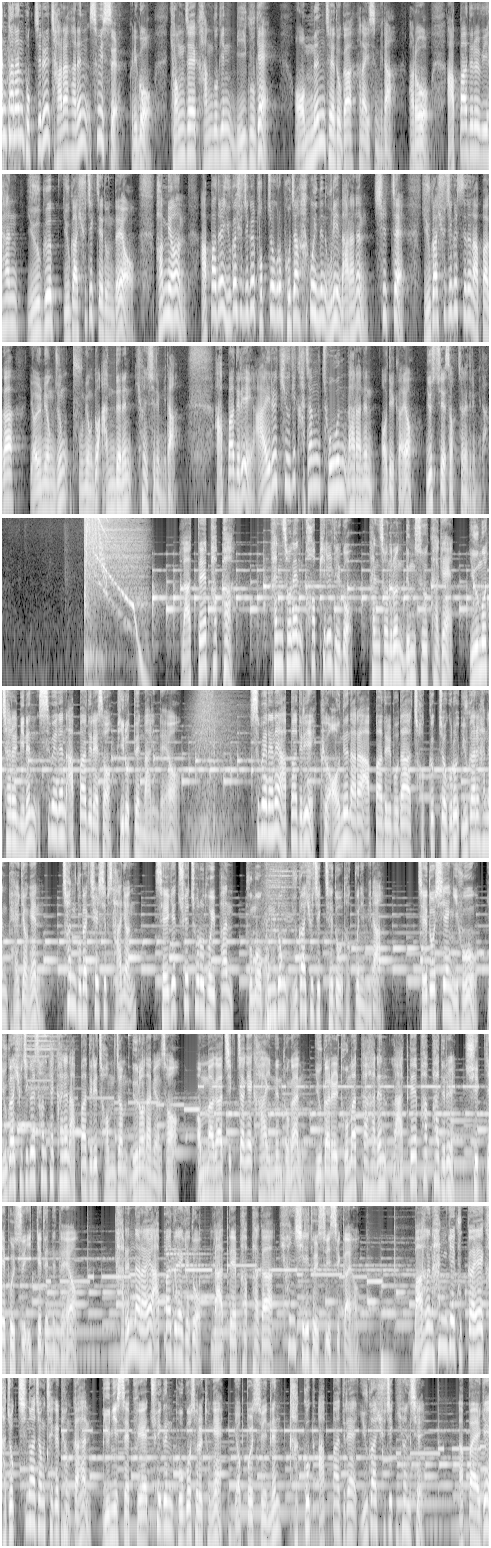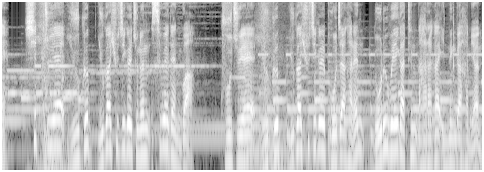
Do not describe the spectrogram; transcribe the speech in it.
탄탄한 복지를 자랑하는 스위스, 그리고 경제 강국인 미국에 없는 제도가 하나 있습니다. 바로 아빠들을 위한 유급 육아 휴직 제도인데요. 반면 아빠들의 육아 휴직을 법적으로 보장하고 있는 우리나라는 실제 육아 휴직을 쓰는 아빠가 10명 중 2명도 안 되는 현실입니다. 아빠들이 아이를 키우기 가장 좋은 나라는 어딜까요? 뉴스지에서 전해드립니다. 라떼 파파. 한 손엔 커피를 들고 한 손으론 능숙하게 유모차를 미는 스웨덴 아빠들에서 비롯된 말인데요. 스웨덴의 아빠들이 그 어느 나라 아빠들보다 적극적으로 육아를 하는 배경엔 1974년 세계 최초로 도입한 부모 공동 육아휴직 제도 덕분입니다. 제도 시행 이후 육아휴직을 선택하는 아빠들이 점점 늘어나면서 엄마가 직장에 가 있는 동안 육아를 도맡아 하는 라떼 파파들을 쉽게 볼 수 있게 됐는데요. 다른 나라의 아빠들에게도 라떼 파파가 현실이 될 수 있을까요? 41개 국가의 가족 친화 정책을 평가한 유니세프의 최근 보고서를 통해 엿볼 수 있는 각국 아빠들의 육아휴직 현실. 아빠에게 10주의 유급 육아휴직을 주는 스웨덴과 9주의 유급 육아휴직을 보장하는 노르웨이 같은 나라가 있는가 하면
